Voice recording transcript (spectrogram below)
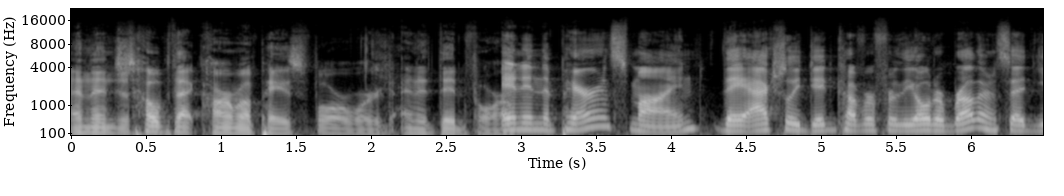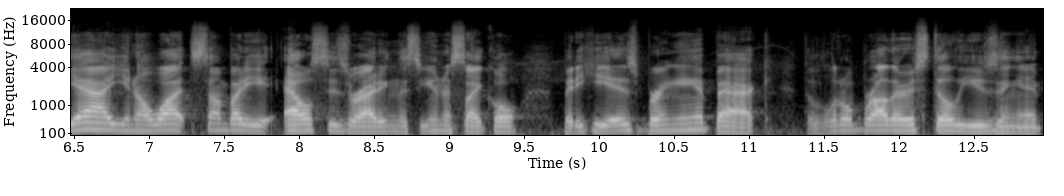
and then just hope that karma pays forward, and it did for him. And in the parents' mind, they actually did cover for the older brother and said, "Yeah, you know what? Somebody else is riding this unicycle, but he is bringing it back. The little brother is still using it,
